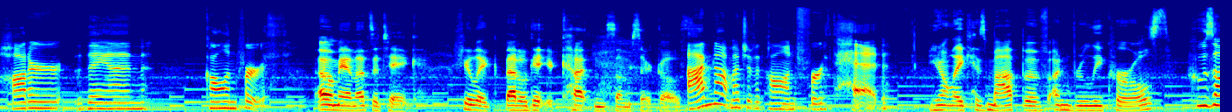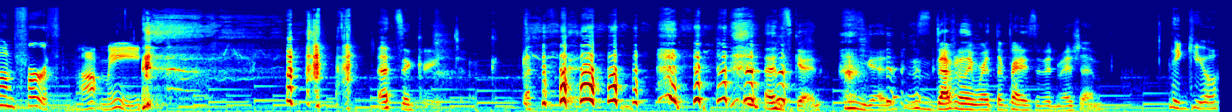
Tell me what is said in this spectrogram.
hotter than Colin Firth. Oh man, that's a take. I feel like that'll get you cut in some circles. I'm not much of a Colin Firth head. You don't like his mop of unruly curls? Who's on Firth? Not me. That's a great joke. That's good. That's good. This is definitely worth the price of admission. Thank you.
